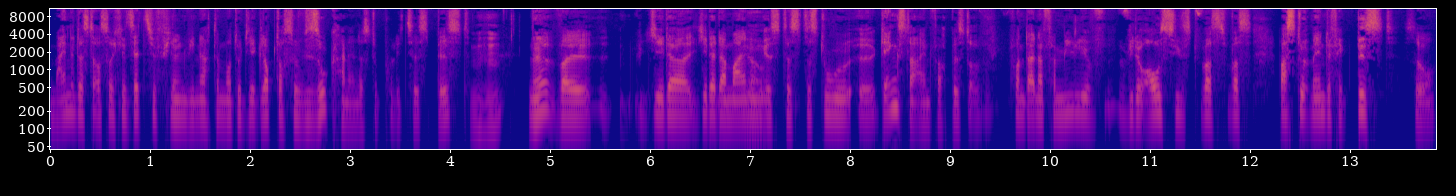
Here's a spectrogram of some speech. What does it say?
meine, dass da auch solche Sätze fielen wie nach dem Motto, dir glaubt doch sowieso keiner, dass du Polizist bist, Mhm. ne? Weil jeder, jeder der Meinung Ja. ist, dass, dass du äh, Gangster einfach bist, von deiner Familie, wie du aussiehst, was, was, was du im Endeffekt bist. So.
